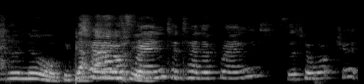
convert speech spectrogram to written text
I don't know because Tell your friend to tell a friend so to watch it.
